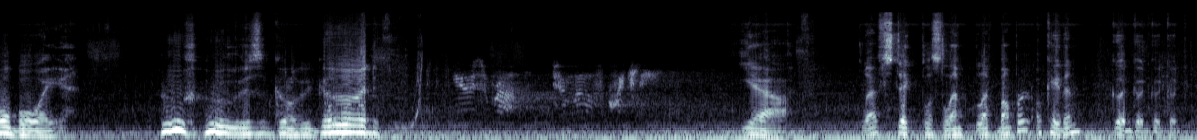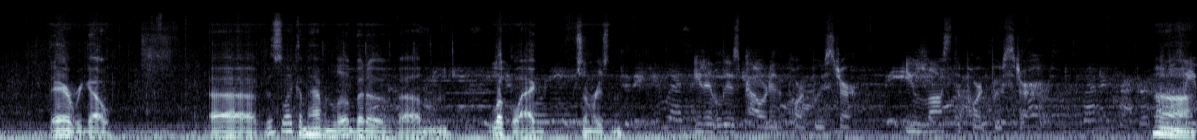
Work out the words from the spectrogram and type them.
Oh boy. Ooh, this is gonna be good. Yeah. Left stick plus left, left bumper? Okay then. Good, good, good, good. There we go. Uh, this is like I'm having a little bit of, um, look lag for some reason. You didn't lose power to the port booster. You lost the port booster. Huh.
